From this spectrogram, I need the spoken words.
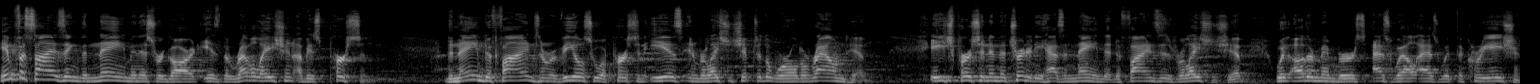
Emphasizing the name in this regard is the revelation of His person. The name defines and reveals who a person is in relationship to the world around him. Each person in the Trinity has a name that defines his relationship with other members as well as with the creation.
